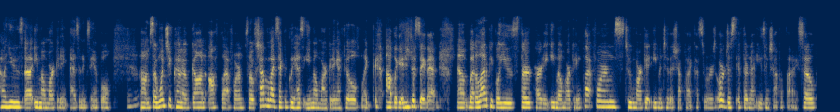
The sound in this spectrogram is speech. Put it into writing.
I'll use uh, email marketing as an example. Mm-hmm. Um, so once you've kind of gone off platform, so Shopify technically has email marketing. I feel like obligated to say that, um, but a lot of people use third-party email marketing platforms to market even to their Shopify customers, or just if they're not using Shopify. So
